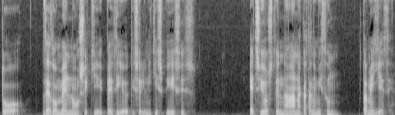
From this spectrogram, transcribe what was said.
το δεδομένο ως εκεί πεδίο της ελληνικής ποίησης, έτσι ώστε να ανακατανεμηθούν τα μεγέθη.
